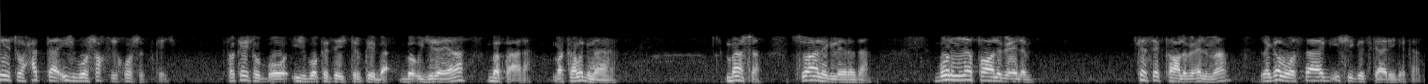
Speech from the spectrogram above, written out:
نیێت و حتا ئیش بۆ شخصی خۆشت بکەیت فكيف بۆ ئیش بۆ کەسێک تر بکەی بە ئوجرەیە بەپارە بەکەڵک نایە باشە سوالێک لێرەدا بۆ منە طالب علم. کەسێک طالب علمە لەگەڵ وەستاگ ئیشی گەتکاری دەکات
